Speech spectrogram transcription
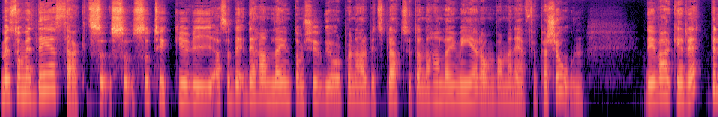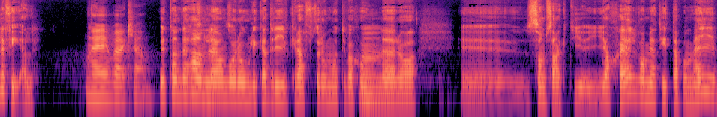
Men så med det sagt så, så, så tycker vi, alltså det, det handlar ju inte om 20 år på en arbetsplats utan det handlar ju mer om vad man är för person. Det är varken rätt eller fel. Nej, verkligen. Utan det handlar om Absolut. våra olika drivkrafter och motivationer. Och, eh, som sagt, jag själv om jag tittar på mig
